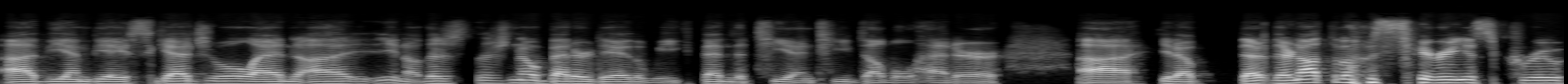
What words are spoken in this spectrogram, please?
uh, the NBA schedule, and uh, you know, there's there's no better day of the week than the TNT doubleheader. Uh, you know, they're, they're not the most serious crew,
